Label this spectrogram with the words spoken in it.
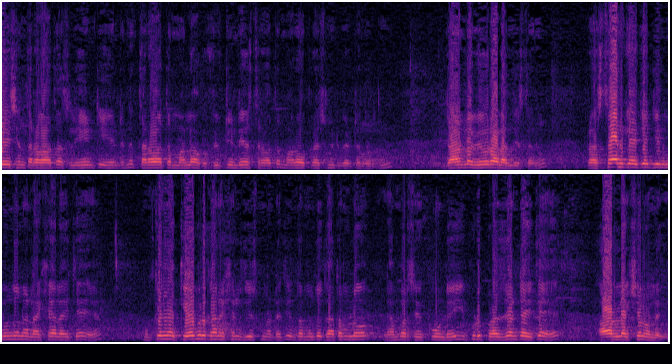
చేసిన తర్వాత అసలు ఏంటి ఏంటని తర్వాత మళ్ళీ ఒక ఫిఫ్టీన్ డేస్ తర్వాత మరో ప్రెస్ మీట్ పెట్టడం జరుగుతుంది. దాంట్లో వివరాలు అందిస్తాను. ప్రస్తుతానికైతే దీని ముందున్న లక్ష్యాలు అయితే ముఖ్యంగా కేబుల్ కనెక్షన్లు తీసుకున్నట్టయితే ఇంతకుముందు గతంలో నెంబర్స్ ఎక్కువ ఉండేవి. ఇప్పుడు ప్రజెంట్ అయితే ఆరు లక్షలు ఉన్నాయి.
